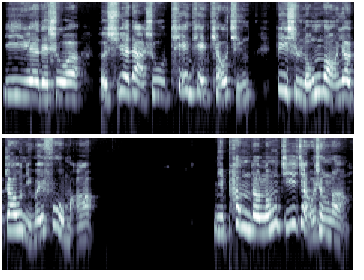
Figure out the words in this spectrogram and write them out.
依约的说：“薛大叔天天调情，必是龙王要招你为驸马。你碰到龙犄角上了。”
